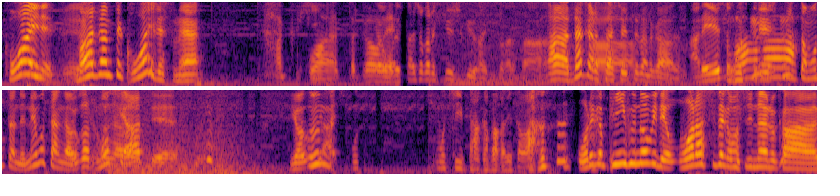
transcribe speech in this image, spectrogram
怖いね。ええ。麻雀って怖いですね。白引いちゃったか俺。俺最初から99入ってたからさ。ああだから最初言ってたのか。あれと思って。うんっと思ったんでネモさんがよかったなもしやって。いや運命気持ちいいバカバカ出たわ。俺がピンフのみで終わらせてたかもしれないのか。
